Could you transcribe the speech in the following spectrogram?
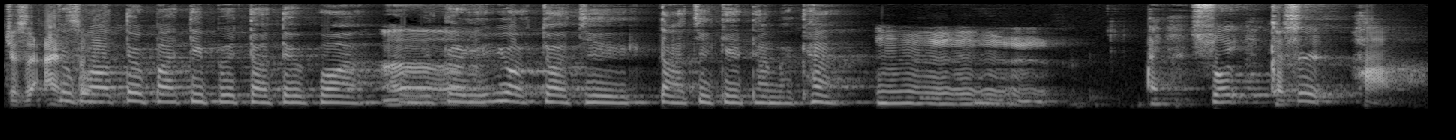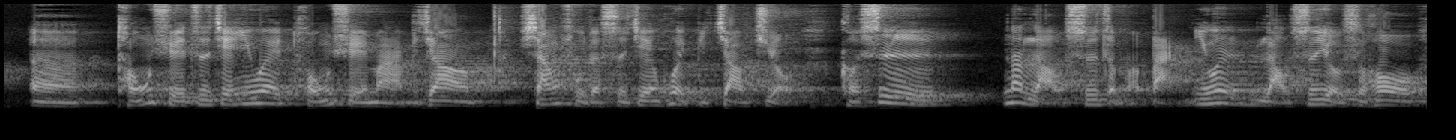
就是按手。的话，都把听不到的话，我们可以用手机打字给他们看。嗯嗯嗯嗯嗯嗯。哎，所以可是好，呃，同学之间，因为同学嘛，比较相处的时间会比较久。可是那老师怎么办？因为老师有时候，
